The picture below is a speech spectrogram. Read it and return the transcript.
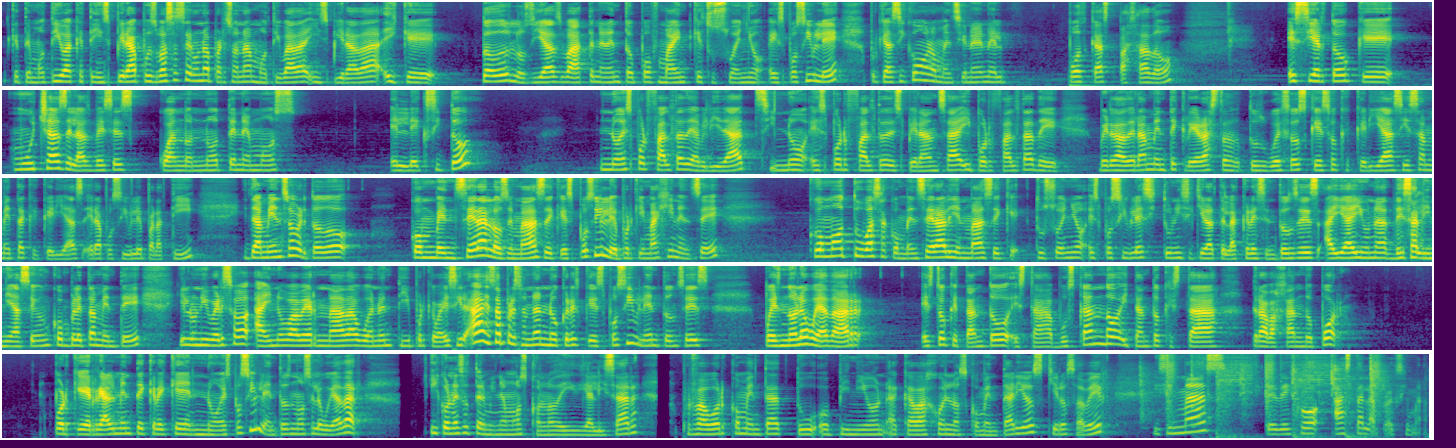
que te motiva, que te inspira, pues vas a ser una persona motivada, inspirada y que todos los días va a tener en top of mind que su sueño es posible, porque así como lo mencioné en el podcast pasado, es cierto que muchas de las veces cuando no tenemos el éxito, no es por falta de habilidad, sino es por falta de esperanza y por falta de verdaderamente creer hasta tus huesos que eso que querías y esa meta que querías era posible para ti. Y también sobre todo convencer a los demás de que es posible, porque imagínense, ¿cómo tú vas a convencer a alguien más de que tu sueño es posible si tú ni siquiera te la crees? Entonces ahí hay una desalineación completamente y el universo ahí no va a ver nada bueno en ti porque va a decir, ah, esa persona no crees que es posible, entonces pues no le voy a dar esto que tanto está buscando y tanto que está trabajando por, porque realmente cree que no es posible, entonces no se le voy a dar. Y con eso terminamos con lo de idealizar. Por favor, comenta tu opinión acá abajo en los comentarios. Quiero saber. Y sin más, te dejo hasta la próxima.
